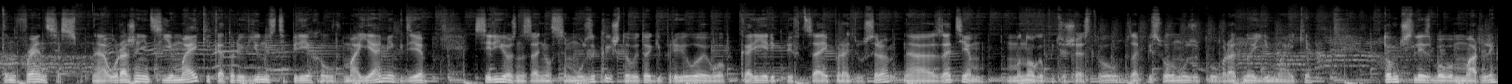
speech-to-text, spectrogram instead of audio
Уинстон Фрэнсис, э, уроженец Ямайки, который в юности переехал в Майами, где серьезно занялся музыкой, что в итоге привело его к карьере певца и продюсера. А затем много путешествовал, записывал музыку в родной Ямайке, в том числе и с Бобом Марли,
